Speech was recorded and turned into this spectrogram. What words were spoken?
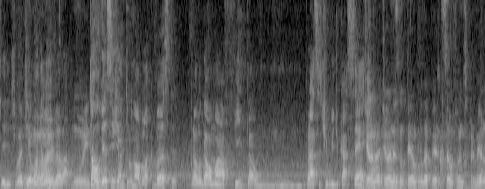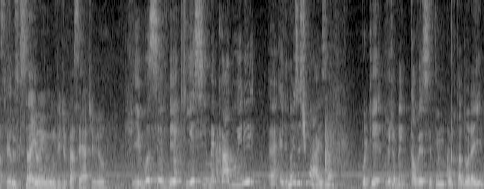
que a gente vai mandado Muito, revelar. muito. Talvez você já entrou numa Blockbuster para alugar uma fita, um, para assistir o videocassete. Indiana Jones no Templo da Perdição foi um dos primeiros filmes que saiu em, em videocassete, viu? E você vê que esse mercado ele, é, ele não existe mais, né? Porque, veja bem, talvez você tenha um computador aí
